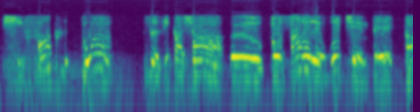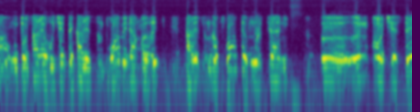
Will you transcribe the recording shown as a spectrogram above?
și fac doar, să zic așa, uh, dosarele urgente, da? dosare urgente care sunt oameni amărâți, care sunt de foarte mulți ani uh, în procese,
